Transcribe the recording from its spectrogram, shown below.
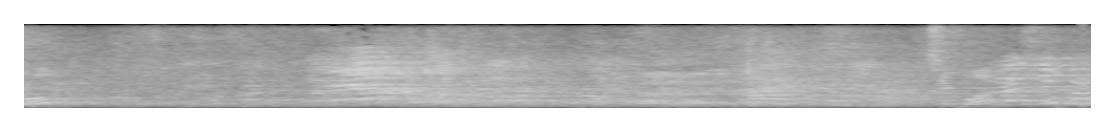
Two all? Two one? Okay.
